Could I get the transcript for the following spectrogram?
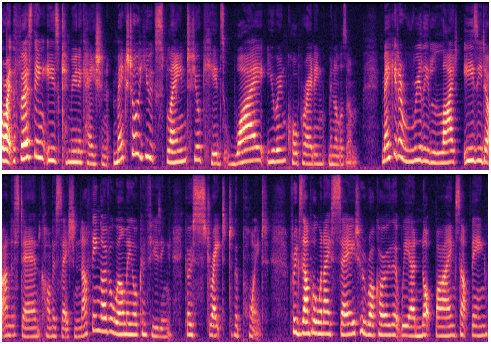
Alright, the first thing is communication. Make sure you explain to your kids why you are incorporating minimalism. Make it a really light, easy to understand conversation. Nothing overwhelming or confusing. Go straight to the point. For example, when I say to Rocco that we are not buying something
